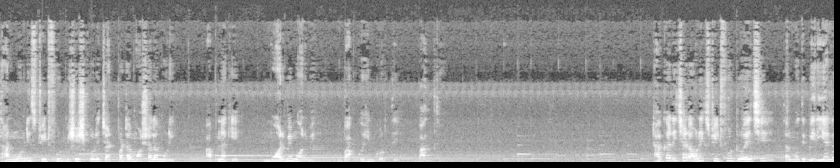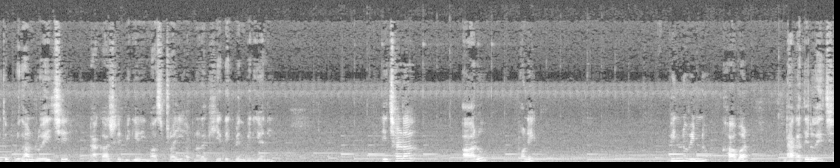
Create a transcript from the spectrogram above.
ধানমন্ডি স্ট্রিট ফুড বিশেষ করে চাটপাটা মশলা মুড়ি আপনাকে মর্মে মর্মে বাক্যহীন করতে বাধ্য। ঢাকার এছাড়া অনেক স্ট্রিট ফুড রয়েছে, তার মধ্যে বিরিয়ানি তো প্রধান রয়েছে ঢাকা আসলে বিরিয়ানি মাস্ট ট্রাই আপনারা খেয়ে দেখবেন বিরিয়ানি। এছাড়া আরও অনেক ভিন্ন ভিন্ন খাবার ঢাকাতে রয়েছে।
